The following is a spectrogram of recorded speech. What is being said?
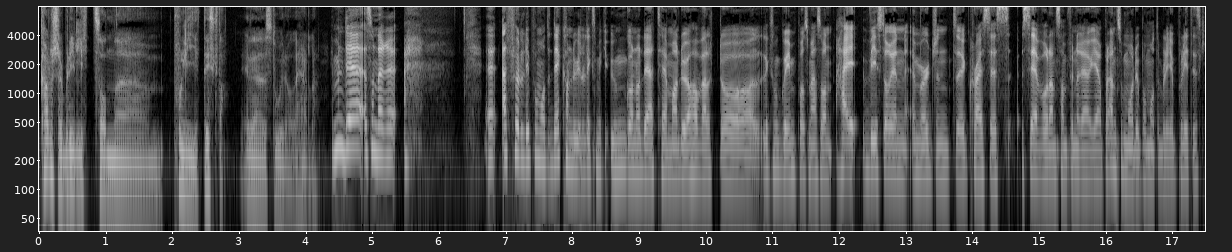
Kanskje blir litt sånn politisk, da, i det store og det hele. Ja, men det er sånn derre Jeg føler de på en måte Det kan du liksom ikke unngå når det er temaet du har valgt å liksom gå inn på, som er sånn Hei, vi står i en emergent eh, crisis, se hvordan samfunnet reagerer på den, så må det jo på en måte bli politisk.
